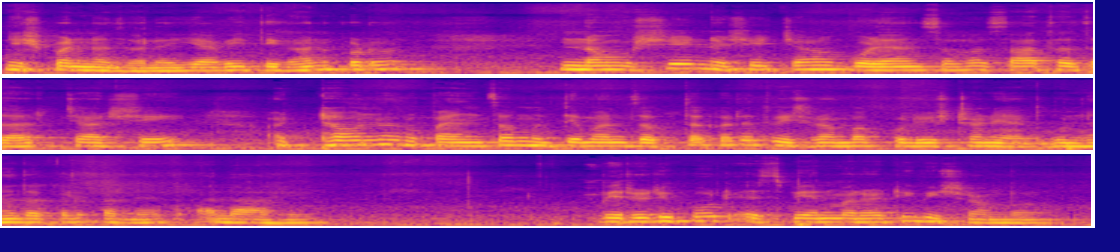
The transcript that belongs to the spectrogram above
निष्पन्न झालं. यावेळी तिघांकडून नऊशे नशेच्या गोळ्यांसह सात हजार चारशे अठ्ठावन्न रुपयांचा मुद्देमाल जप्त करत विश्रामबाग पोलीस ठाण्यात गुन्हा दाखल करण्यात आला आहे. Bureau report S B N Marathi Vishrambag.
